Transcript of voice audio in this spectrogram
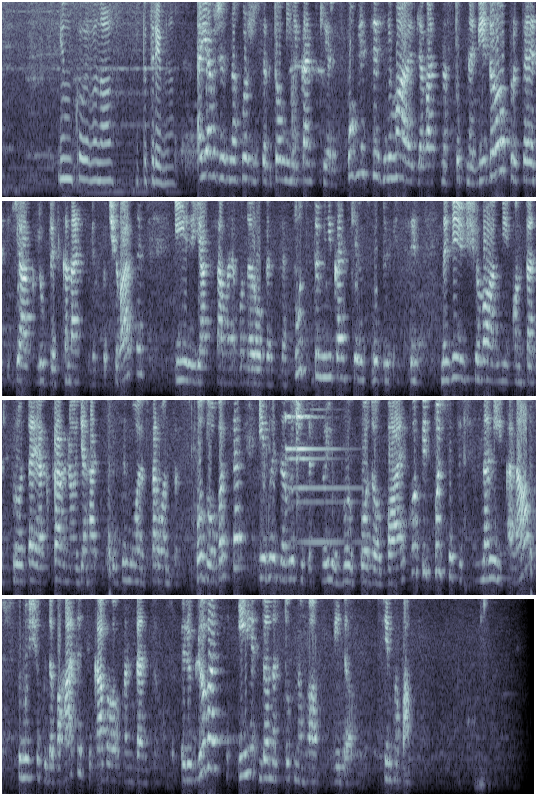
інколи вона і потрібна. А я вже знаходжуся в Домініканській Республіці. Знімаю для вас наступне відео про те, як люблять канадці відпочивати і як саме вони роблять це тут, в Домініканській Республіці. Надіюсь, що вам мій контент про те, як правильно одягатися зимою в Торонто сподобався, і ви залишите свою вподобайку. Підписуйтесь на мій канал, тому що буде багато цікавого контенту. Люблю вас і до наступного відео. Всім па-па!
